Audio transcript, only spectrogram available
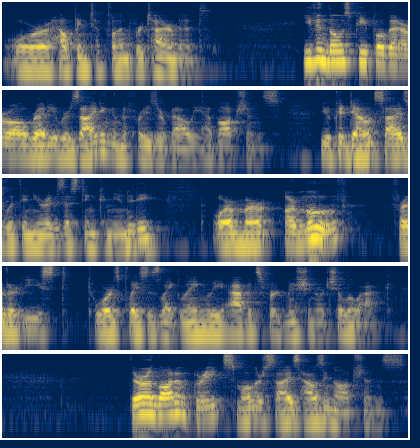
or helping to fund retirement. Even those people that are already residing in the Fraser Valley have options. You could downsize within your existing community or, mer- or move further east towards places like Langley, Abbotsford Mission, or Chilliwack. There are a lot of great smaller size housing options.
